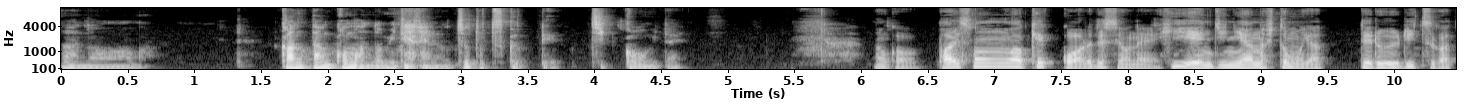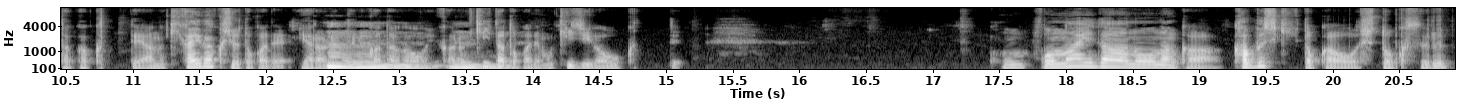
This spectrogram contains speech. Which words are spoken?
あの、簡単コマンドみたいなのをちょっと作って実行みたいなんか、Python は結構あれですよね。非エンジニアの人もやってる率が高くって、あの、機械学習とかでやられてる方が多いから、うんうんうんうんキータとかでも記事が多くって。ここの間、あの、なんか、株式とかを取得する、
